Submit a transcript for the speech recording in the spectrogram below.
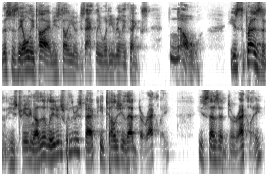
this is the only time he's telling you exactly what he really thinks? No. He's the president. He's treating other leaders with respect. He tells you that directly. He says it directly.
